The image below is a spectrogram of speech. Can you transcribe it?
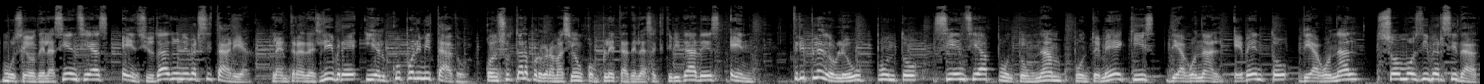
Museo de las Ciencias, en Ciudad Universitaria. La entrada es libre y el cupo limitado. Consulta la programación completa de las actividades en www.ciencia.unam.mx diagonal evento diagonal Somos Diversidad.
